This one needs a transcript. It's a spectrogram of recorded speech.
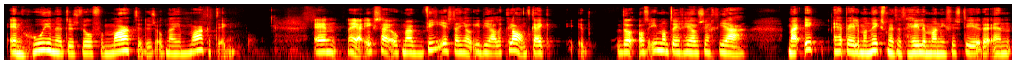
En hoe je het dus wil vermarkten, dus ook naar je marketing. En nou ja, ik zei ook, maar wie is dan jouw ideale klant? Kijk, als iemand tegen jou zegt, ja, maar ik heb helemaal niks met het hele manifesteren en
